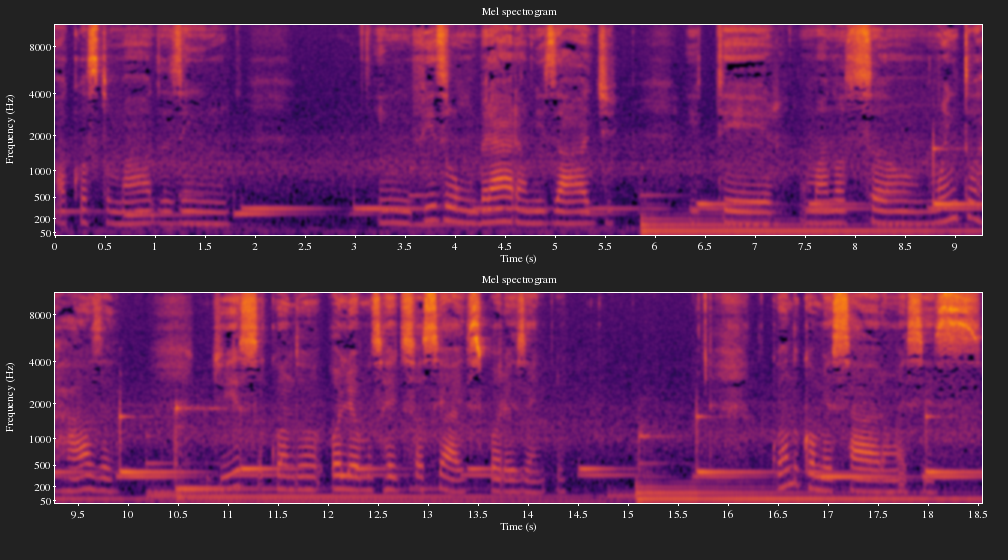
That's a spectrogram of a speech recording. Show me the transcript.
acostumados em, em vislumbrar a amizade e ter uma noção muito rasa disso quando olhamos redes sociais, por exemplo. Quando começaram esses,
